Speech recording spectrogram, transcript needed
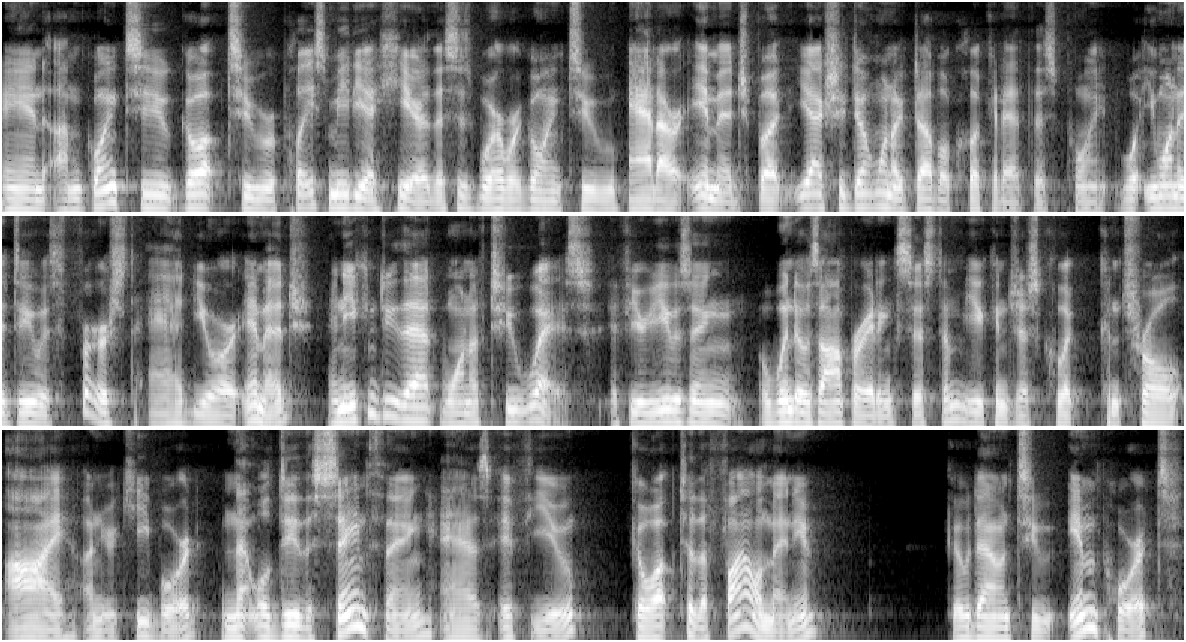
and I'm going to go up to replace media here. This is where we're going to add our image, but you actually don't want to double click it at this point. What you want to do is first add your image, and you can do that one of two ways. If you're using a Windows operating system, you can just click Control I on your keyboard, and that will do the same thing as if you go up to the File menu, go down to Import,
